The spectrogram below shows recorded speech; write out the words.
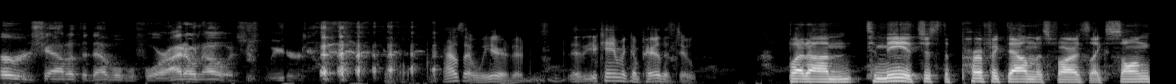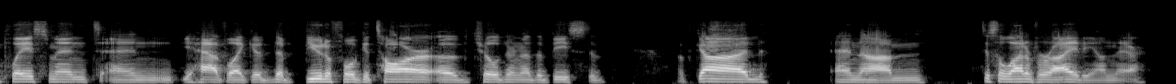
heard Shout at the Devil before. I don't know. It's just weird. how's that weird? You can't even compare the two. But um, to me, it's just the perfect album as far as like song placement, and you have like a, the beautiful guitar of "Children of the Beast of of God," and um, just a lot of variety on there,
